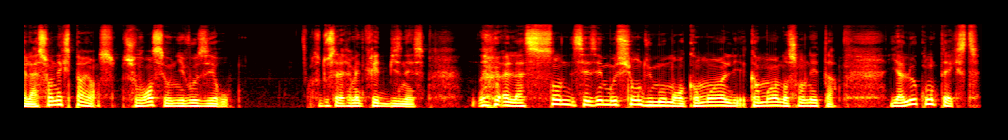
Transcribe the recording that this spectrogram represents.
elle a son expérience. Souvent, c'est au niveau zéro. Surtout si elle n'a jamais créé de business. elle a ses émotions du moment, comment, elle dans son état. Il y a le contexte,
